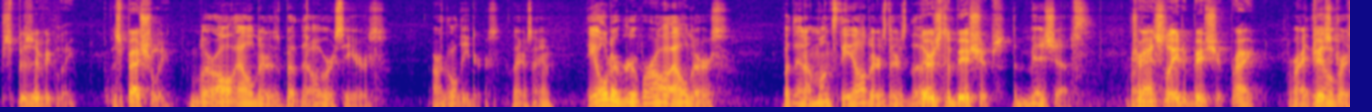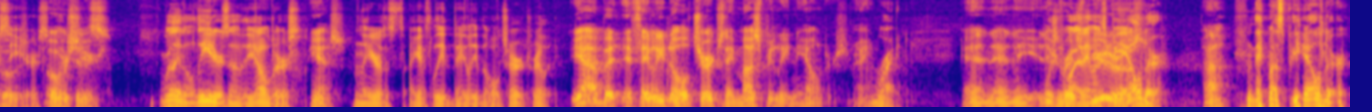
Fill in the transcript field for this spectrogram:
specifically, especially. They're all elders, but the overseers are the leaders. They're saying the older group are all elders, but then amongst the elders, there's the There's the bishops, the bishops, translated bishop, right? right? The overseers, which overseers. is really the leaders of the elders. Yes. And leaders, I guess, lead they lead the whole church, really. Yeah, but if they lead the whole church, they must be leading the elders, right? Right. And then the, the Which is why they must be elder. Huh? they must be elder,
